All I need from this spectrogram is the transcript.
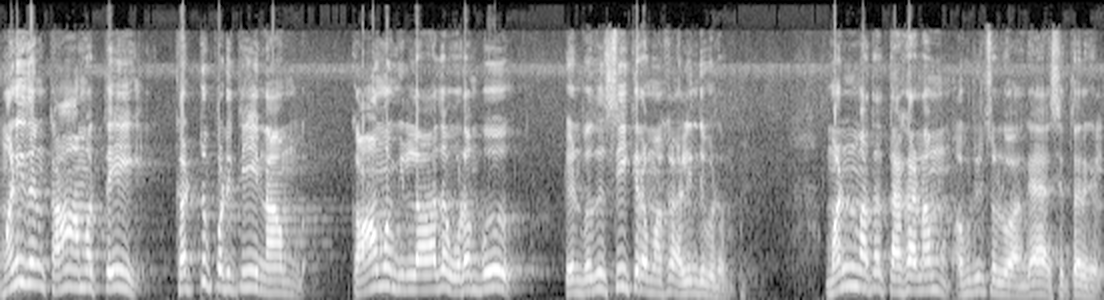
மனிதன் காமத்தை கட்டுப்படுத்தி நாம் காமம் இல்லாத உடம்பு என்பது சீக்கிரமாக அழிந்துவிடும். மன்மத தகனம் அப்படின்னு சொல்லுவாங்க சித்தர்கள்.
